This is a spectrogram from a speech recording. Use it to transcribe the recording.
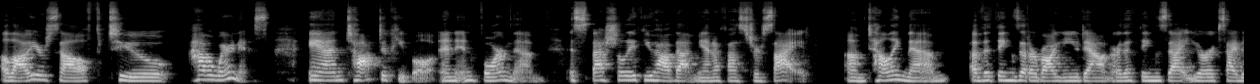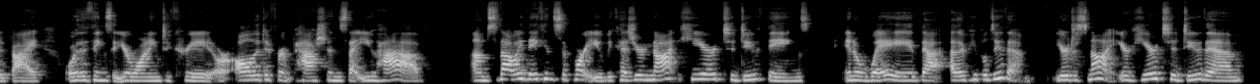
allow yourself to have awareness and talk to people and inform them, especially if you have that manifester side, um, telling them of the things that are bogging you down or the things that you're excited by or the things that you're wanting to create or all the different passions that you have. Um, so that way they can support you because you're not here to do things in a way that other people do them. You're just not. You're here to do them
